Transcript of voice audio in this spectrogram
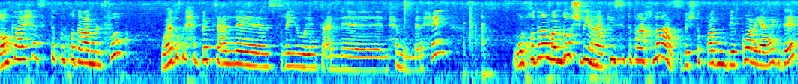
donc رايحة نستف الخضرة من الفوق. وهذوك الحبات تاع الصغيورين تاع اللحم المرحي. والخضرة ما ندورش بها. كي نستفها خلاص باش تقعد نديكوريها هكذاك.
